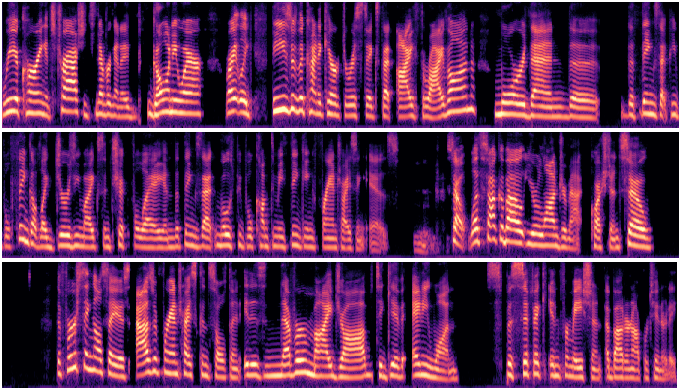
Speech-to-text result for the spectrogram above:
Reoccurring, it's trash, it's never going to go anywhere, right? Like these are the kind of characteristics that I thrive on more than the the things that people think of like Jersey Mike's and Chick-fil-A and the things that most people come to me thinking franchising is. Mm. So, let's talk about your laundromat question. So, the first thing I'll say is as a franchise consultant, it is never my job to give anyone specific information about an opportunity.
